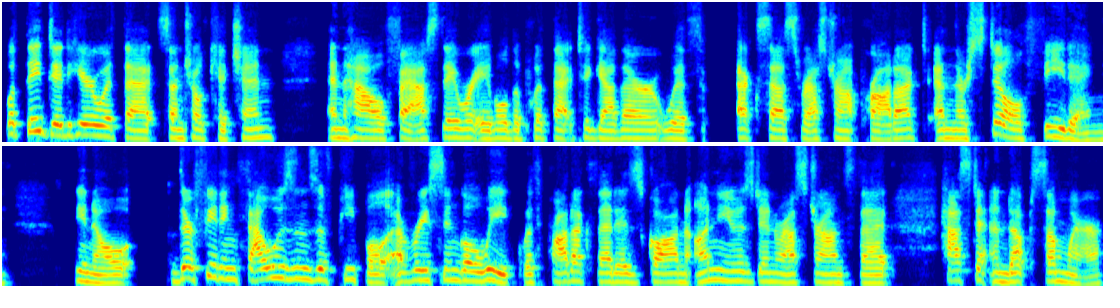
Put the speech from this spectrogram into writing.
What they did here with that central kitchen and how fast they were able to put that together with excess restaurant product and they're still feeding you know they're feeding thousands of people every single week with product that is gone unused in restaurants that has to end up somewhere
